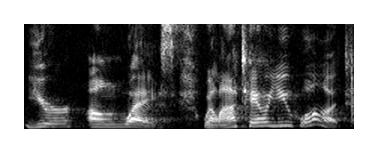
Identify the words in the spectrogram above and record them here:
your own ways. Well, I tell you what,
